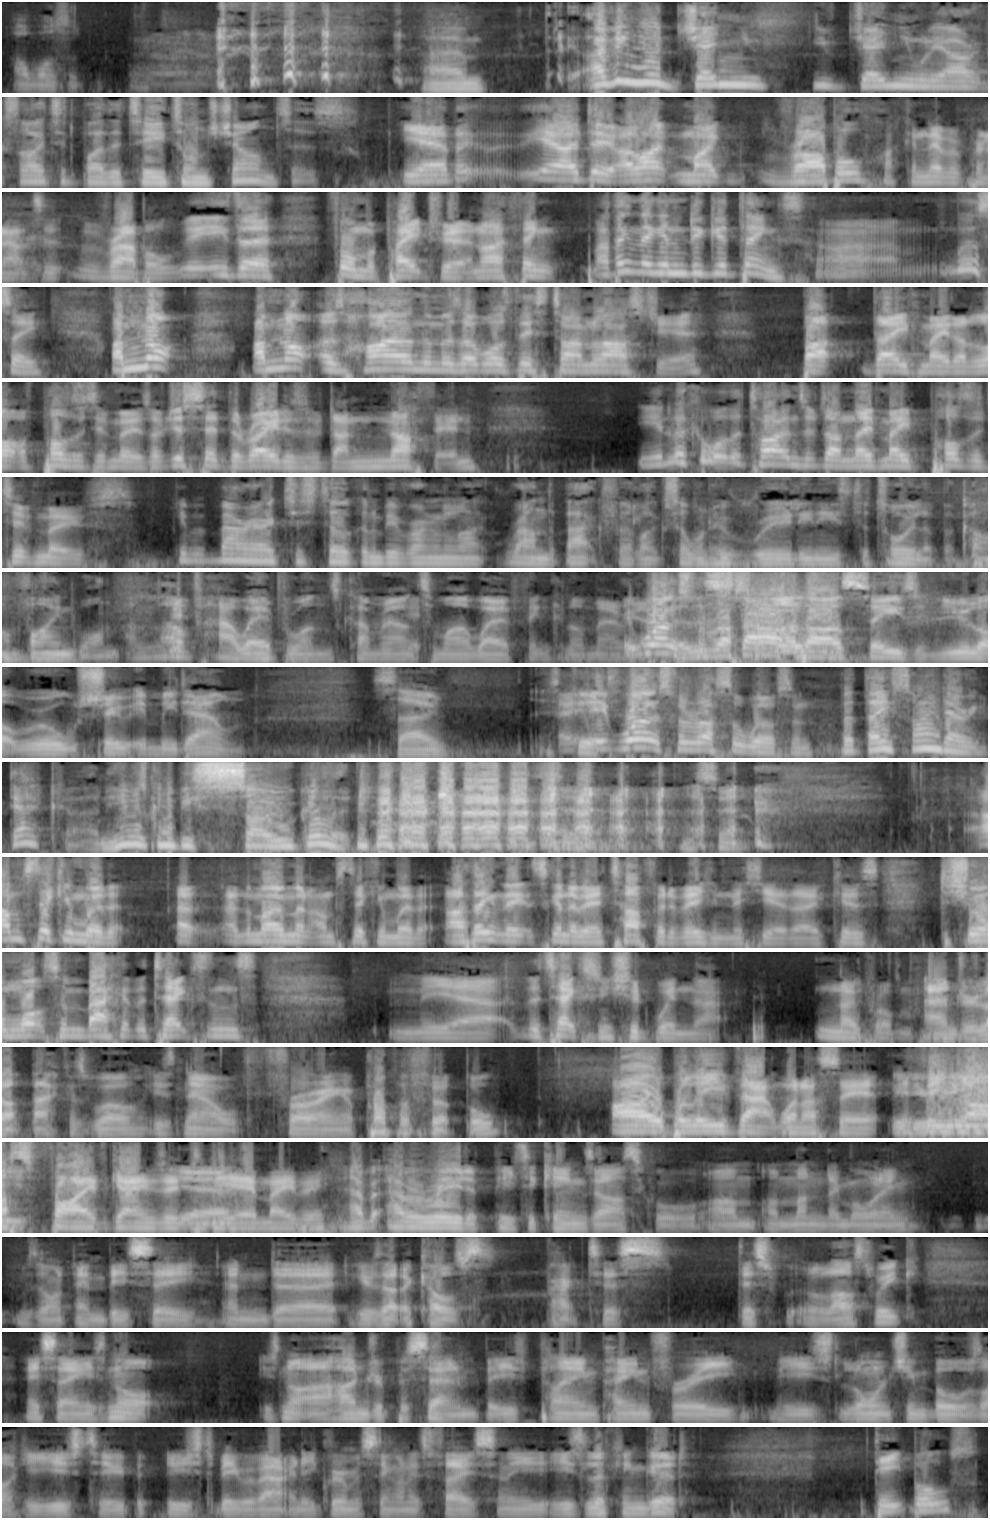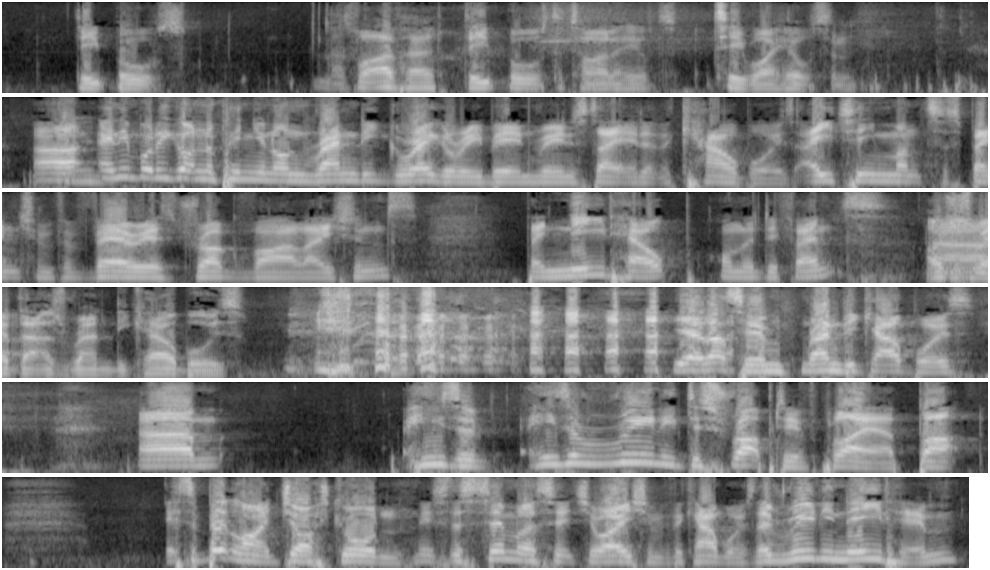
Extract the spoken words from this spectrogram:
I wasn't. um, I think you're genu- you genuinely are excited by the Tetons' chances. Yeah, they, yeah, I do. I like Mike Vrabel. I can never pronounce it. Vrabel. He's a former Patriot, and I think I think they're going to do good things. Um, we'll see. I'm not I'm not as high on them as I was this time last year, but they've made a lot of positive moves. I've just said the Raiders have done nothing. You look at what the Titans have done; they've made positive moves. Yeah, but Mariota's still going to be running like round the backfield like someone who really needs the toilet but can't find one. I love how everyone's come around to my way of thinking on Mariota. It works At for the Russell start of Wilson. last season, you lot were all shooting me down. So it's It, good. it works for Russell Wilson. But they signed Eric Decker, and he was going to be so good. That's it. I'm sticking with it. At, at the moment, I'm sticking with it. I think that it's going to be a tougher division this year, though, because Deshaun Watson back at the Texans. Yeah, the Texans should win that. No problem. Andrew Luck back as well is now throwing a proper football. I'll believe that when I see it. If If he really- lasts five games into Yeah. the year, maybe. Have, a- have a read of Peter King's article on, on Monday morning. It was on NBC, and uh, he was at the Colts practice this last week. And he's saying he's not he's not hundred percent, but he's playing pain free. He's launching balls like he used to used to be without any grimacing on his face, and he, he's looking good. Deep balls. Deep balls, That's what I've heard. deep balls to Tyler Hilton, T. Y. Hilton. Uh, anybody got an opinion on Randy Gregory being reinstated at the Cowboys? 18 month suspension for various drug violations. They need help on the defence. I just Uh, read that as Randy Cowboys. yeah, that's him, Randy Cowboys. Um, he's a he's a really disruptive player, but it's a bit like Josh Gordon. It's the similar situation for the Cowboys. They really need him,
